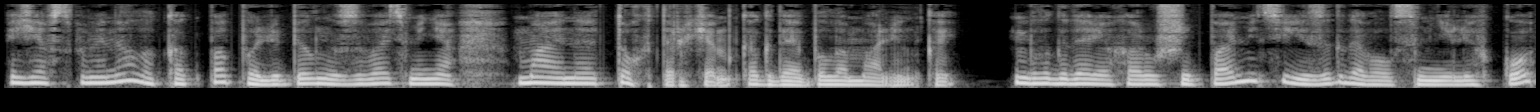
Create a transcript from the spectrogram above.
Я вспоминала, как папа любил называть меня Майна Тохтерхен, когда я была маленькой. Благодаря хорошей памяти язык давался мне легко,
